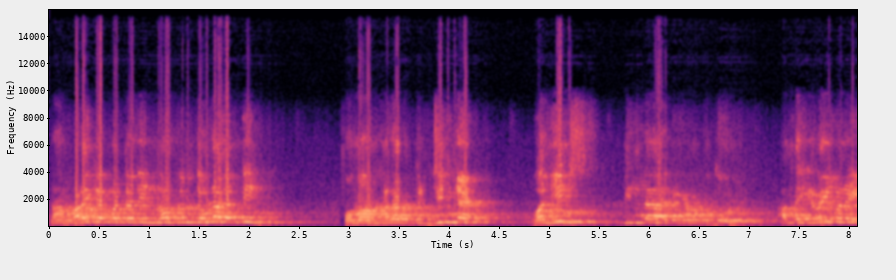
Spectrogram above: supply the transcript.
நாம் படைக்கப்பட்டதின் நோக்கம் இந்த உலகத்தின். ஒமா கலத்து ஜின்ன வல் இன்ஸ் அந்த இறைவனை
